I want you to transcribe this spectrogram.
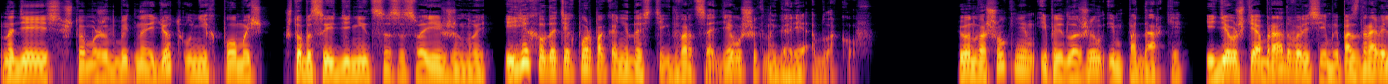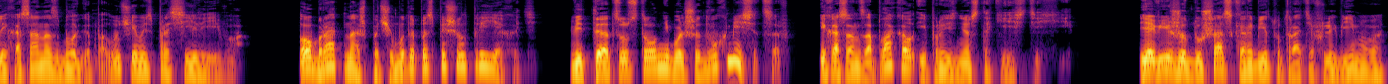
надеясь, что, может быть, найдет у них помощь, чтобы соединиться со своей женой, и ехал до тех пор, пока не достиг дворца девушек на горе облаков. И он вошел к ним и предложил им подарки, и девушки обрадовались им и поздравили Хасана с благополучием и спросили его, «О, брат наш, почему ты поспешил приехать? Ведь ты отсутствовал не больше двух месяцев». И Хасан заплакал и произнес такие стихи. «Я вижу, душа скорбит, утратив любимого,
